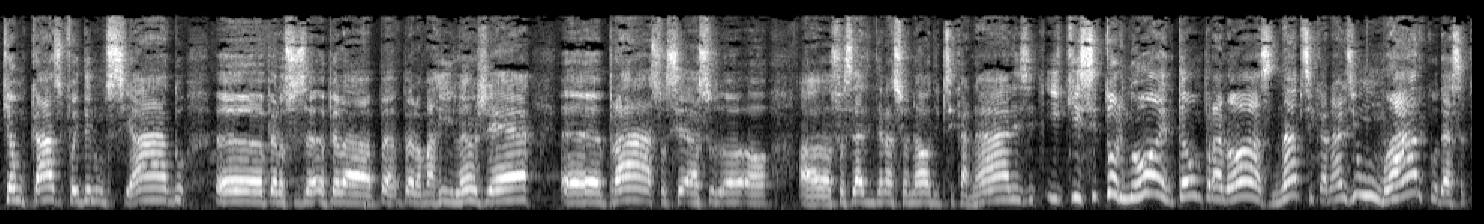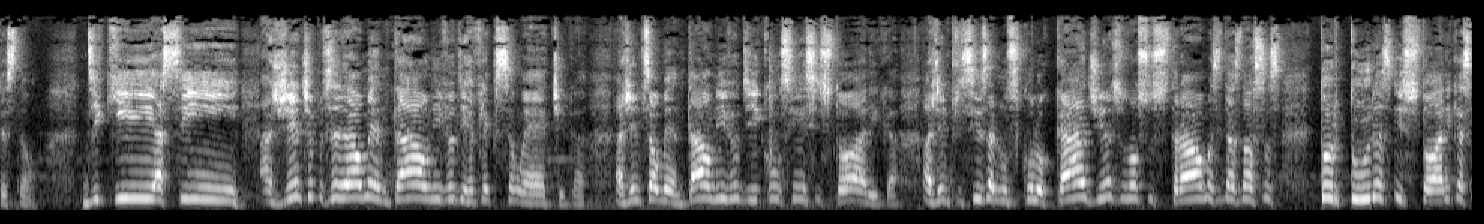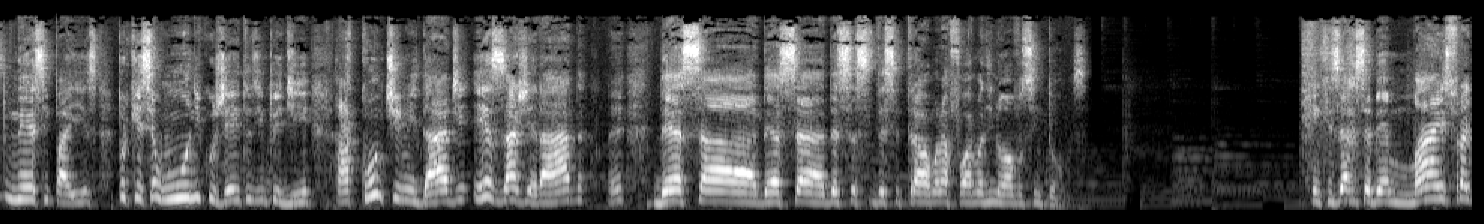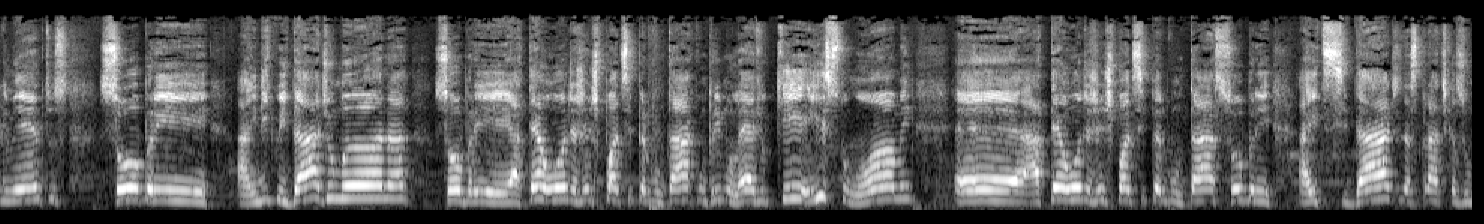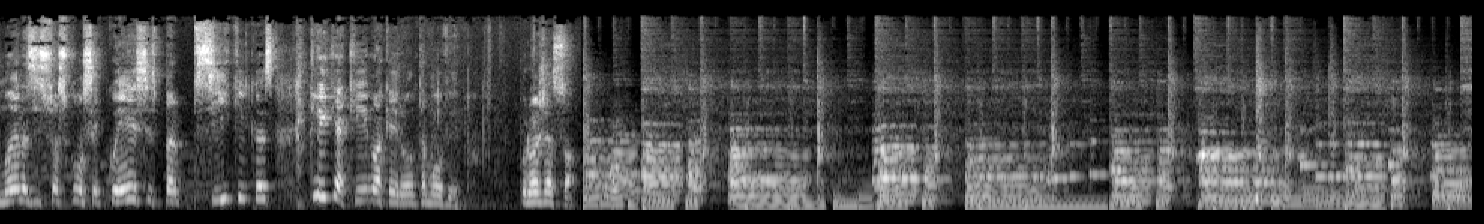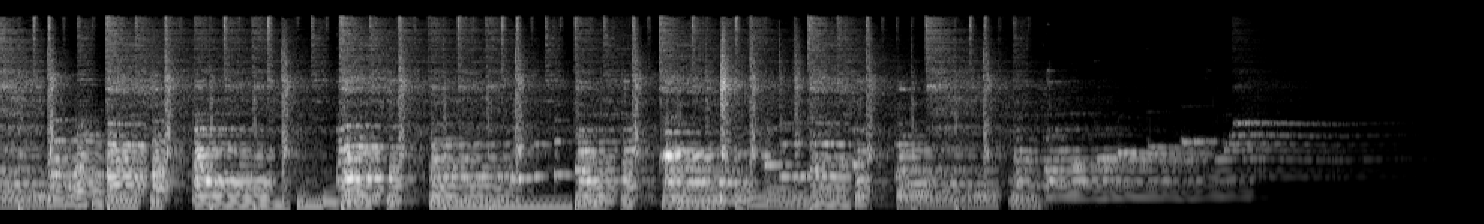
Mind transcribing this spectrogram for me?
que é um caso que foi denunciado uh, pela, pela, pela Marie Langer, uh, para a, a, Sociedade Internacional de Psicanálise e que se tornou então para nós na psicanálise um marco dessa questão de que assim a gente precisa aumentar o nível de reflexão ética, a gente precisa aumentar o nível de consciência histórica, a gente precisa nos colocar diante dos nossos traumas e das nossas torturas históricas nesse país, porque esse é o único jeito de impedir a continuidade exagerada né, dessa, dessa, dessa, desse trauma na forma de novos sintomas. Quem quiser receber mais fragmentos sobre a iniquidade humana, sobre até onde a gente pode se perguntar com primo leve o que é isto um homem, é, até onde a gente pode se perguntar sobre a eticidade das práticas humanas e suas consequências psíquicas, clique aqui no Aqueiron Tamovepo. Por hoje é só.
